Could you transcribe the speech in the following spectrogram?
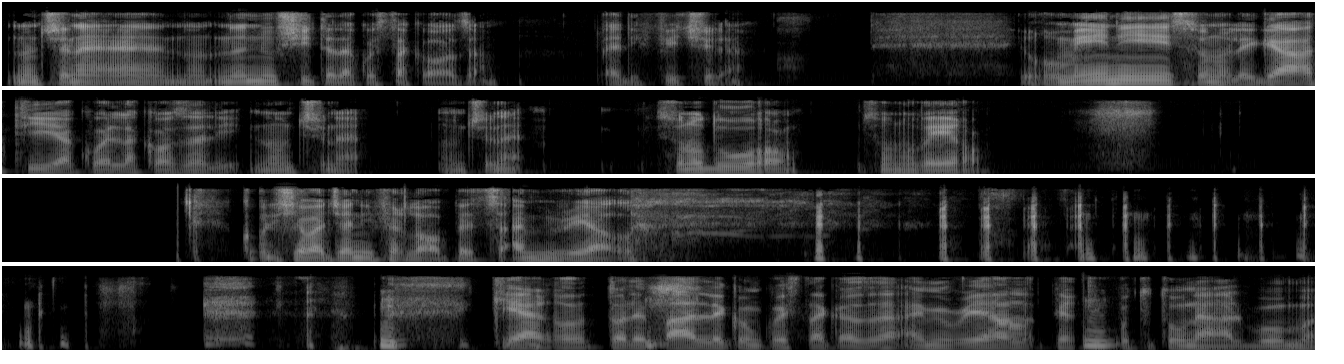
Non ce n'è, non, non ne uscite da questa cosa. È difficile. I rumeni sono legati a quella cosa lì, non ce n'è, non ce n'è. Sono duro, sono vero. Come diceva Jennifer Lopez, I'm real. che ha rotto le palle con questa cosa I'm real per tipo mm. tutto un album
